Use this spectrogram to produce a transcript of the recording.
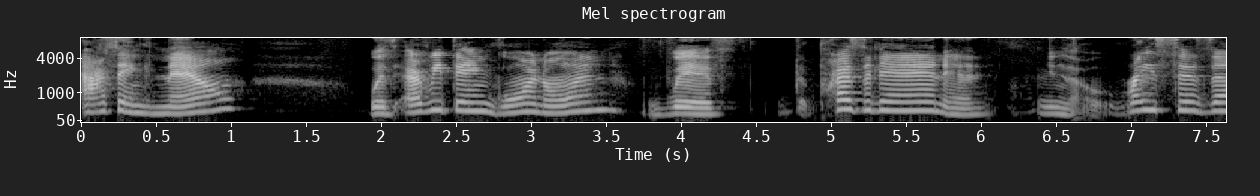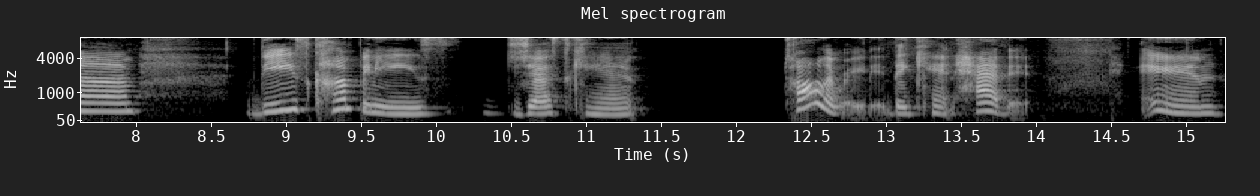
i think now with everything going on with the president and you know racism these companies just can't tolerate it they can't have it and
